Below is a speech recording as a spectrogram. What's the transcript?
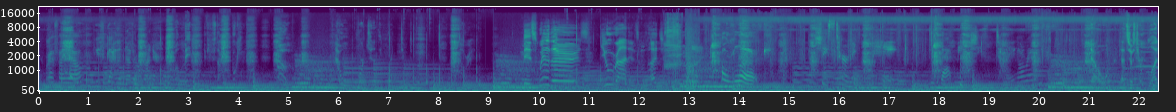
Raphael, we've got another runner. Well, maybe if you stop spooking them. Oh, how unfortunately predictable. That's all right. Miss Withers, you run as much as you like. Oh, look. That's just her blood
